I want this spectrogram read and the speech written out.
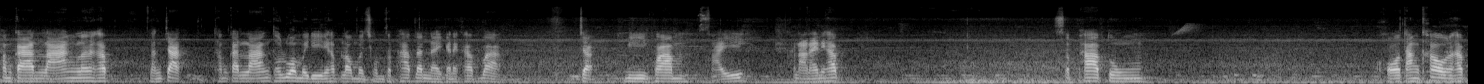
ทำการล้างแล้วนะครับ หลังจากทำการล้างท่อร่วมไม่ดีนะครับ เรามาชมสภาพด้านในกันนะครับว่าจะมีความใสขนาดไหนนะครับ สภาพตรง คอทางเข้านะครับ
